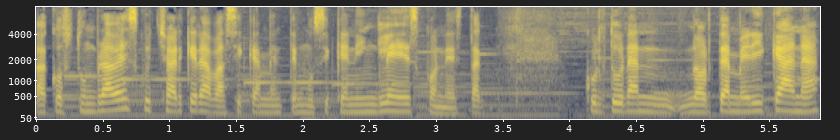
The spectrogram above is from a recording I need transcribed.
acostumbraba a escuchar, que era básicamente música en inglés con esta cultura norteamericana,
